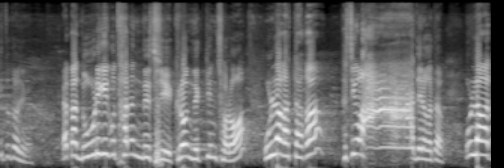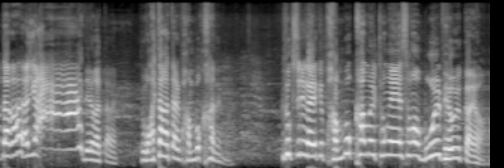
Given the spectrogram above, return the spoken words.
이렇게 또 떨어져요. 약간 놀이기구 타는 듯이 그런 느낌처럼 올라갔다가 다시 와 내려갔다가 올라갔다가 다시 아 내려갔다가 왔다 갔다를 반복하는 거예요. 그 독수리가 이렇게 반복함을 통해서 뭘 배울까요?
